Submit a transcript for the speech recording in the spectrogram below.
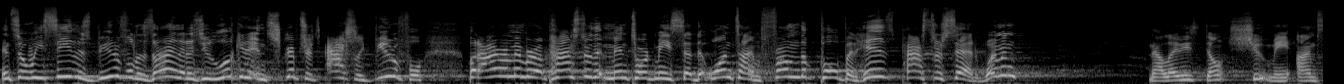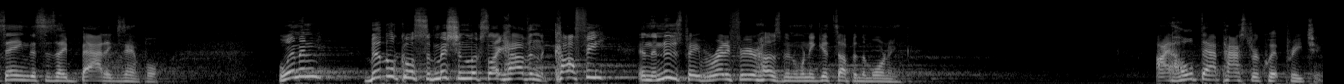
And so we see this beautiful design that as you look at it in Scripture, it's actually beautiful. But I remember a pastor that mentored me said that one time from the pulpit, his pastor said, Women, now ladies, don't shoot me. I'm saying this is a bad example. Women, biblical submission looks like having the coffee and the newspaper ready for your husband when he gets up in the morning. I hope that pastor quit preaching.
